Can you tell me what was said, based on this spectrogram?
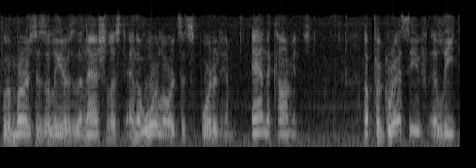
who emerged as the leaders of the nationalists and the warlords that supported him, and the communists. A progressive elite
